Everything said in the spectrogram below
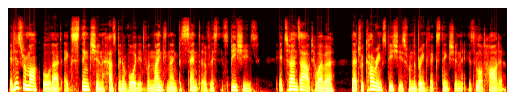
It is remarkable that extinction has been avoided for 99% of listed species. It turns out, however, that recovering species from the brink of extinction is a lot harder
